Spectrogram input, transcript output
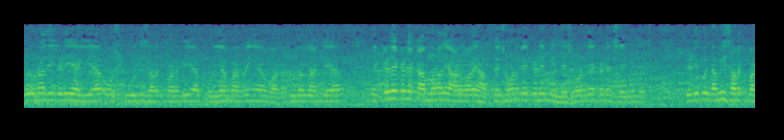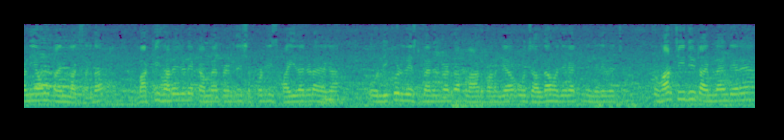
ਵੀ ਉਹਨਾਂ ਦੀ ਜਿਹੜੀ ਹੈਗੀ ਆ, ਉਹ ਸਕੂਲ ਦੀ ਸੜਕ ਬਣ ਗਈ ਆ ਪੁਲੀਆਂ ਬਣ ਰਹੀਆਂ ਵਾਟਰ ਕੂਲਰ ਲੱਗ ਗਏ ਆ ਤੇ ਕਿਹੜੇ ਕਿਹੜੇ ਕੰਮ ਉਹਨਾਂ ਦੇ ਆਉਣ ਵਾਲੇ ਹਫ਼ਤੇ 'ਚ ਹੋਣਗੇ, ਕਿਹੜੇ ਮਹੀਨੇ 'ਚ ਹੋਣਗੇ, ਕਿਹੜੇ 6 ਮਹੀਨੇ 'ਚ? ਜਿਹੜੀ ਕੋਈ ਨਵੀਂ ਸੜਕ ਬਣਨੀ ਆ, ਉਹਨੂੰ ਟਾਈਮ ਲੱਗ ਸਕਦਾ। ਬਾਕੀ ਸਾਰੇ ਜਿਹੜੇ ਕੰਮ ਹੈ ਪਿੰਡ ਦੇ ਛੱਪੜ ਦੀ ਸਫ਼ਾਈ ਦਾ ਜਿਹੜਾ ਹੈਗਾ, ਉਹ ਲਿਕੁਇਡ ਵੇਸਟ ਮੈਨੇਜਮੈਂਟ ਦਾ ਪਲਾਂਟ ਬਣ ਗਿਆ, ਉਹ ਚੱਲਦਾ ਹੋ ਜਾਏਗਾ ਇੱਕ ਮਹੀਨੇ ਦੇ ਵਿੱਚ। ਸੋ ਹਰ ਚੀਜ਼ ਦੀ ਟਾਈਮਲਾਈਨ ਦੇ ਰਹੇ। ਹਾਂ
